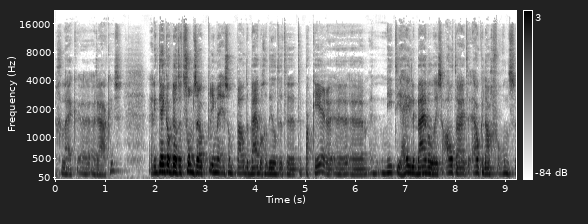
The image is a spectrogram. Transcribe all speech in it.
gelijk raak is. En ik denk ook dat het soms ook prima is om bepaalde Bijbelgedeelten te, te parkeren. niet die hele Bijbel is altijd elke dag voor ons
